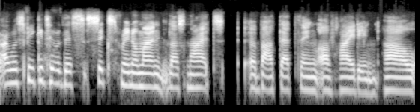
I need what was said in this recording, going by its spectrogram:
I was speaking to this sixth friend of mine last night about that thing of hiding how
